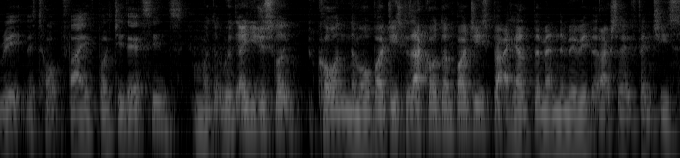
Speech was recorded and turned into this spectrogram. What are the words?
rate the top five budgie death scenes. Are you just like calling them all budgies? Because I called them budgies, but I heard them in the movie that are actually Finchies.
